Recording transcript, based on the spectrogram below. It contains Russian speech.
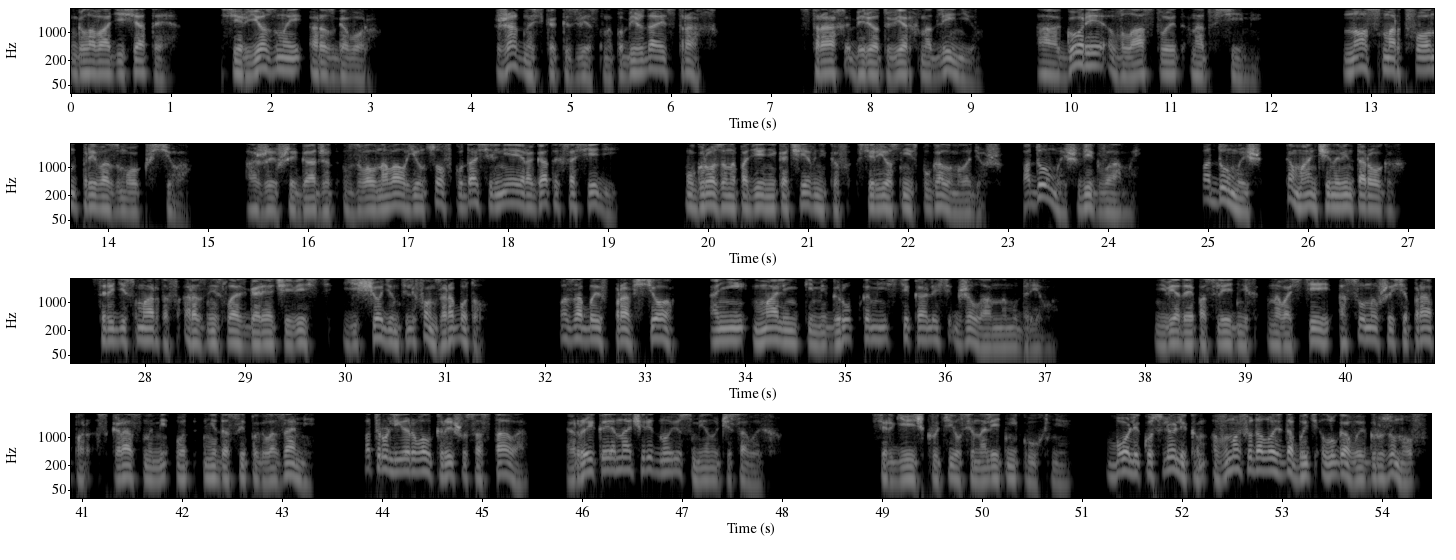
Глава 10. Серьезный разговор. Жадность, как известно, побеждает страх. Страх берет верх над ленью, а горе властвует над всеми. Но смартфон превозмог все. Оживший гаджет взволновал юнцов куда сильнее рогатых соседей. Угроза нападений кочевников всерьез не испугала молодежь. Подумаешь, вигвамы. Подумаешь, команчи на винторогах. Среди смартов разнеслась горячая весть. Еще один телефон заработал. Позабыв про все, они маленькими группками стекались к желанному древу. Не ведая последних новостей, осунувшийся прапор с красными от недосыпа глазами патрулировал крышу состава, рыкая на очередную смену часовых. Сергеич крутился на летней кухне. Болику с Леликом вновь удалось добыть луговых грузунов.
